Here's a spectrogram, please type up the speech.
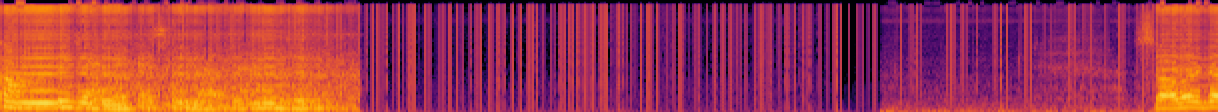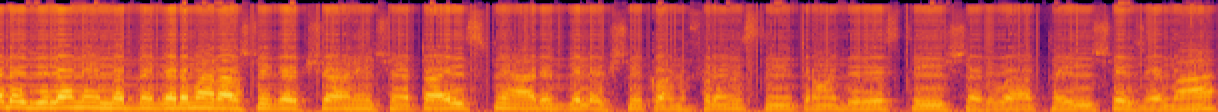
कम भी जाने का संभावना नहीं है। સાબરકાંઠા જિલ્લાની હિંમતનગરમાં રાષ્ટ્રીય કક્ષાની છેતાલીસમી આરોગ્યલક્ષી કોન્ફરન્સની ત્રણ દિવસથી શરૂઆત થઈ છે, જેમાં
